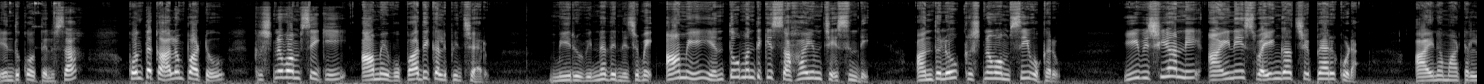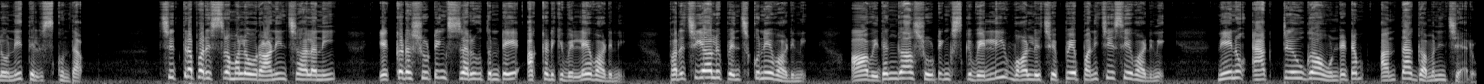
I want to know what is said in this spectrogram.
ఎందుకో తెలుసా? కొంతకాలం పాటు కృష్ణవంశీకి ఆమె ఉపాధి కల్పించారు. మీరు విన్నది నిజమే. ఆమె ఎంతోమందికి సహాయం చేసింది. అందులో కృష్ణవంశీ ఒకరు. ఈ విషయాన్ని ఆయనే స్వయంగా చెప్పారు కూడా. ఆయన మాటల్లోనే తెలుసుకుందాం. చిత్ర పరిశ్రమలో రాణించాలని ఎక్కడ షూటింగ్స్ జరుగుతుంటే అక్కడికి వెళ్ళేవాడిని. పరిచయాలు పెంచుకునేవాడిని. ఆ విధంగా షూటింగ్స్కి వెళ్ళి వాళ్ళు చెప్పే పని చేసేవాడిని. నేను యాక్టివ్గా ఉండటం అంతా గమనించారు.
